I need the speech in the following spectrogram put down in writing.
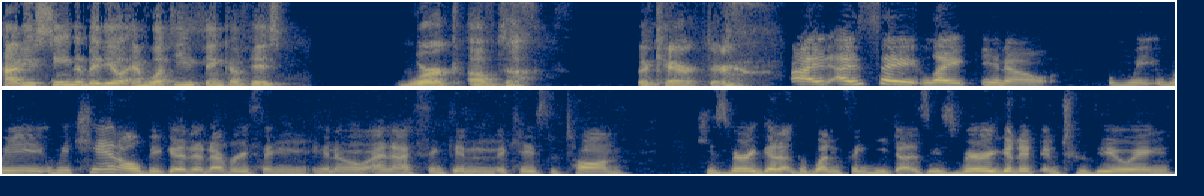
Have you seen the video, and what do you think of his work of the the character? I I'd say like you know we we we can't all be good at everything you know and I think in the case of Tom he's very good at the one thing he does. He's very good at interviewing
